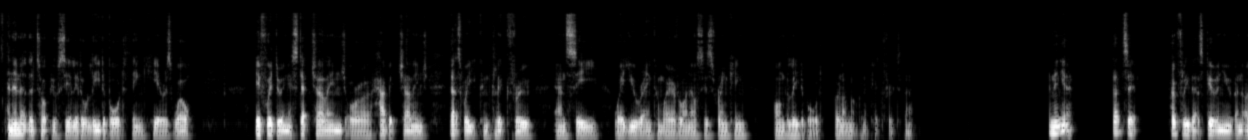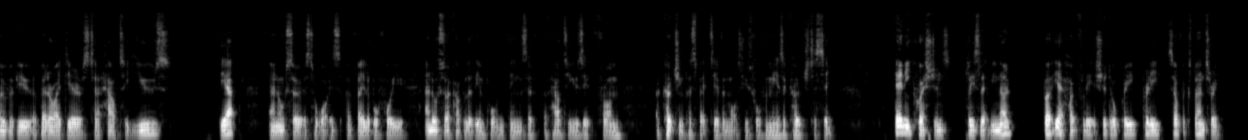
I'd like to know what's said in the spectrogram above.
And then at the top, you'll see a little leaderboard thing here as well. If we're doing a step challenge or a habit challenge, that's where you can click through and see where you rank and where everyone else is ranking on the leaderboard. But I'm not going to click through to that. And then, yeah, that's it. Hopefully, that's given you an overview, a better idea as to how to use the app and also as to what is available for you, and also a couple of the important things of, of how to use it from a coaching perspective and what's useful for me as a coach to see. Any questions, please let me know. But yeah, hopefully it should all be pretty self explanatory.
